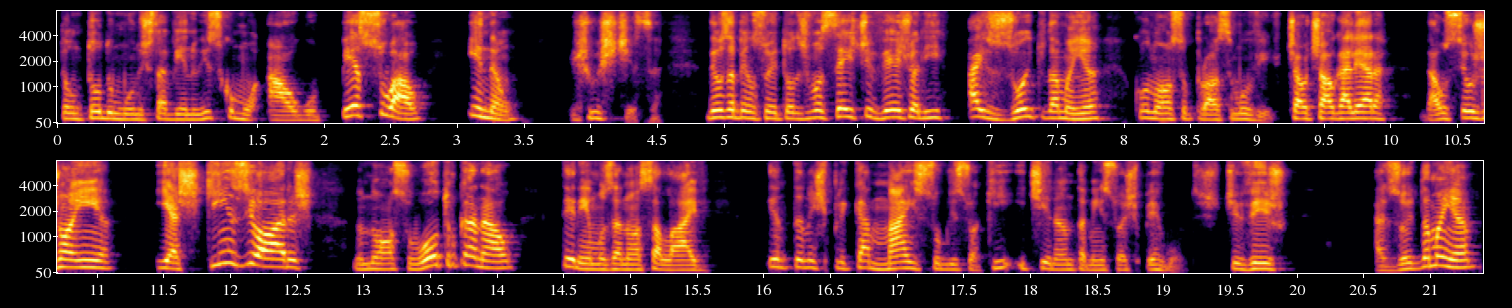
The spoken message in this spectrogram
Então todo mundo está vendo isso como algo pessoal e não justiça. Deus abençoe todos vocês. Te vejo ali às 8 da manhã com o nosso próximo vídeo. Tchau, tchau, galera. Dá o seu joinha. E às 15 horas, no nosso outro canal, teremos a nossa live tentando explicar mais sobre isso aqui e tirando também suas perguntas. Te vejo às 8 da manhã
